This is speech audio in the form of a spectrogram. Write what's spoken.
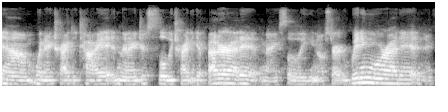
Um, when I tried to tie it, and then I just slowly tried to get better at it, and I slowly, you know, started winning more at it, and I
